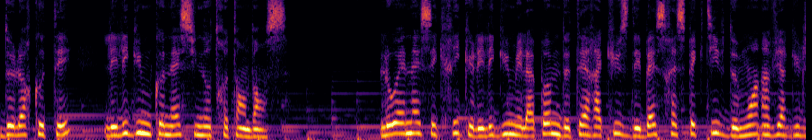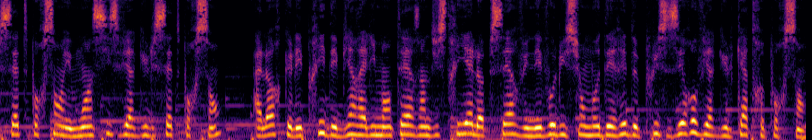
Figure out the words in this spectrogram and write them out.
De leur côté, les légumes connaissent une autre tendance. L'ONS écrit que les légumes et la pomme de terre accusent des baisses respectives de moins 1,7% et moins 6,7%, alors que les prix des biens alimentaires industriels observent une évolution modérée de plus 0,4%.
